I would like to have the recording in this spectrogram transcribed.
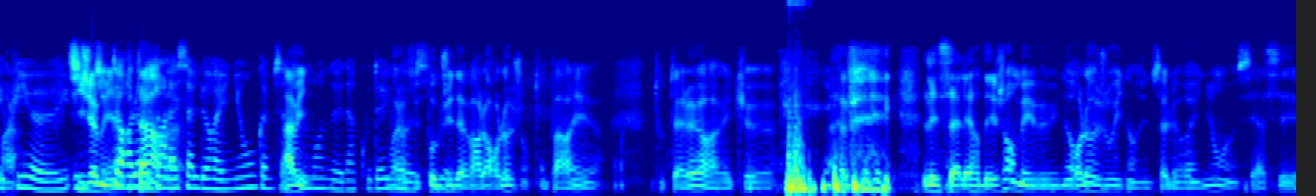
Et puis euh, une petite horloge dans la salle de réunion, comme ça ah tout le monde d'un coup d'œil. Voilà, vous n'êtes pas obligé euh, d'avoir l'horloge dont on parlait euh, tout à l'heure avec, avec, les salaires des gens, mais une horloge, oui, dans une salle de réunion, c'est assez,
